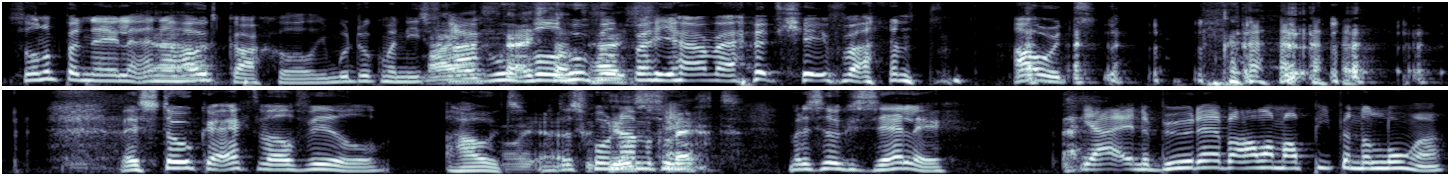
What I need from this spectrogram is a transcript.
Zonnepanelen. en Ja. een houtkachel. Je moet ook maar niet Maar vragen hoeveel, hoeveel per jaar wij uitgeven aan hout. wij stoken echt wel veel hout. Oh ja, maar dat is gewoon heel namelijk een- slecht. maar dat is heel gezellig. Ja, en de buren hebben allemaal piepende longen.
